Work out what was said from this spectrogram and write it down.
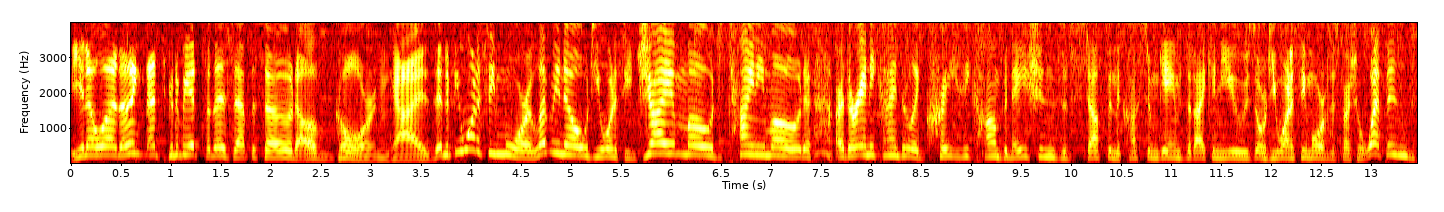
You know what? I think that's gonna be it for this episode of Gorn, guys. And if you want to see more, let me know. Do you want to see giant mode, tiny mode? Are there any kind of like crazy combinations of stuff in the custom games that I can use? Or do you want to see more of the special weapons?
